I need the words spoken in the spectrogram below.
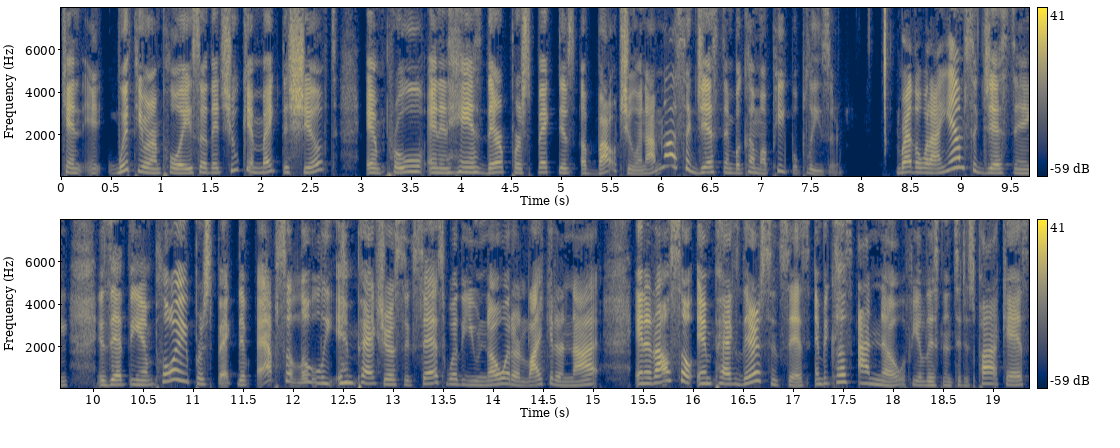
can, with your employees so that you can can make the shift, improve and enhance their perspectives about you. And I'm not suggesting become a people pleaser. Rather, what I am suggesting is that the employee perspective absolutely impacts your success, whether you know it or like it or not. And it also impacts their success. And because I know if you're listening to this podcast,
